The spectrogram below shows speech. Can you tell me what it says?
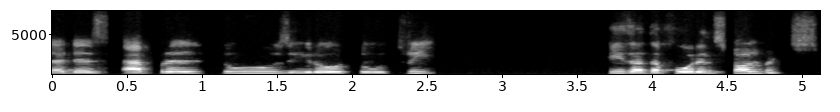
that is April 2023. These are the four installments.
